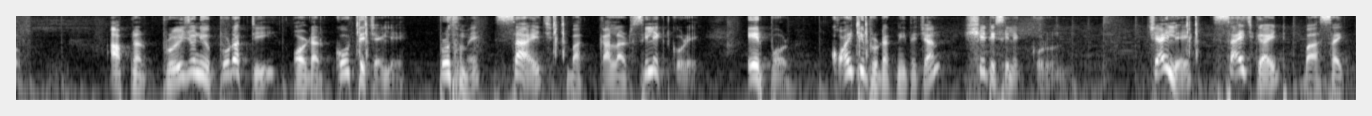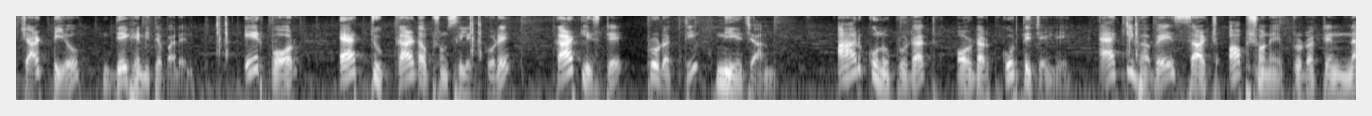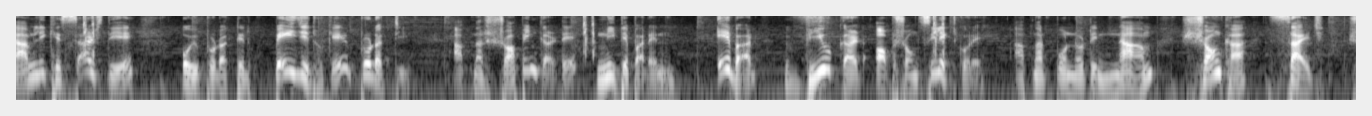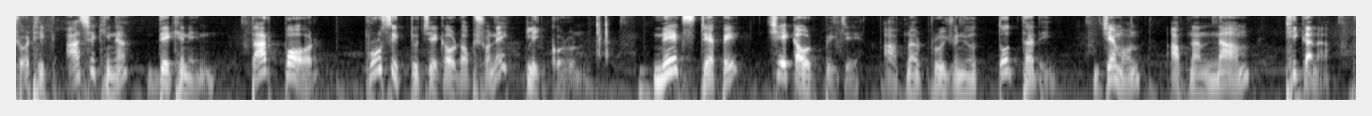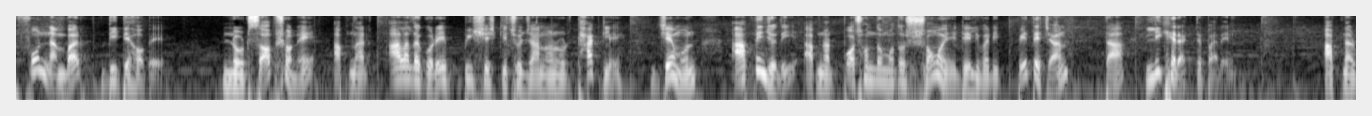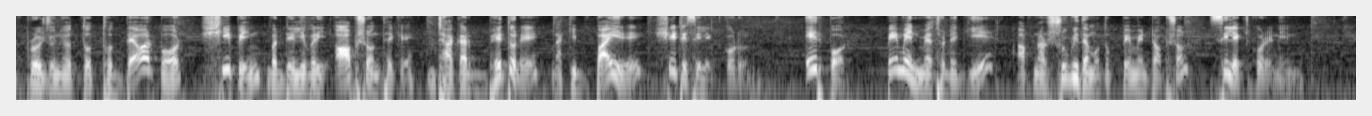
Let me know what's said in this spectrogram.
আপনার প্রয়োজনীয় প্রোডাক্টটি অর্ডার করতে চাইলে প্রথমে সাইজ বা কালার সিলেক্ট করে এরপর কয়টি প্রোডাক্ট নিতে চান সেটি সিলেক্ট করুন। চাইলে সাইজ গাইড বা সাইজ চার্টটিও দেখে নিতে পারেন। এরপর add to cart option select করে কার্ট লিস্টে প্রোডাক্টটি নিয়ে যান। আর কোনো প্রোডাক্ট অর্ডার করতে চাইলে একইভাবে সার্চ অপশনে প্রোডাক্টের নাম লিখে সার্চ দিয়ে ওই প্রোডাক্টের পেজে ঢুকে প্রোডাক্টটি আপনার শপিং কার্টে নিতে পারেন। এবার ভিউ কার্ড অপশন সিলেক্ট করে আপনার পণ্যটির নাম, সংখ্যা সাইজ সঠিক আছে কি না দেখে নিন। তারপর প্রসিড টু চেক আউট অপশনে ক্লিক করুন। নেক্সট স্টেপে চেক আউট পেজে আপনার প্রয়োজনীয় তথ্যাদি যেমন আপনার নাম, ঠিকানা, ফোন নাম্বার দিতে হবে। নোটস অপশনে আপনার আলাদা করে বিশেষ কিছু জানানোর থাকলে, যেমন আপনি যদি আপনার পছন্দ মতো সময়ে ডেলিভারি পেতে চান, তা লিখে রাখতে পারেন। আপনার প্রয়োজনীয় তথ্য দেওয়ার পর শিপিং বা ডেলিভারি অপশন থেকে ঢাকার ভেতরে নাকি বাইরে সেটি সিলেক্ট করুন। এরপর পেমেন্ট মেথডে গিয়ে আপনার সুবিধা মতো পেমেন্ট অপশন সিলেক্ট করে নিন।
